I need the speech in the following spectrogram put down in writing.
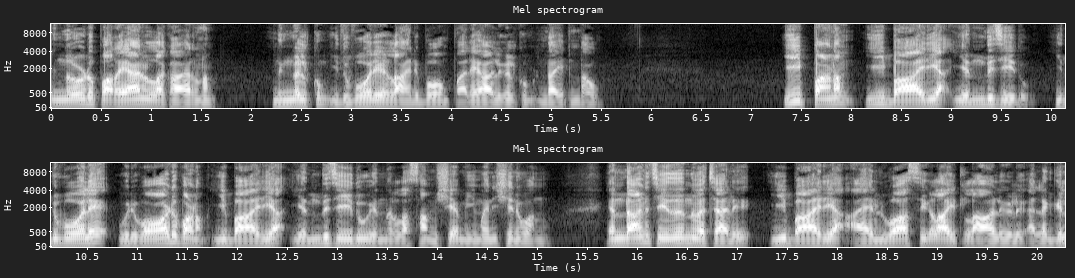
നിങ്ങളോട് പറയാനുള്ള കാരണം നിങ്ങൾക്കും ഇതുപോലെയുള്ള അനുഭവം പല ആളുകൾക്കും ഉണ്ടായിട്ടുണ്ടാവും. ഈ പണം ഈ ഭാര്യ എന്ത് ചെയ്തു? ഇതുപോലെ ഒരുപാട് പണം ഈ ഭാര്യ എന്ത് ചെയ്തു എന്നുള്ള സംശയം ഈ മനുഷ്യന് വന്നു. എന്താണ് ചെയ്തതെന്ന് വെച്ചാൽ ഈ ഭാര്യ അയൽവാസികളായിട്ടുള്ള ആളുകൾ അല്ലെങ്കിൽ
